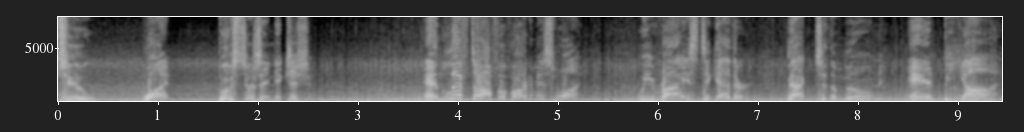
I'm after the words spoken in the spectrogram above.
two, one. Boosters in ignition. And liftoff of Artemis 1. We rise together back to the moon and beyond.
